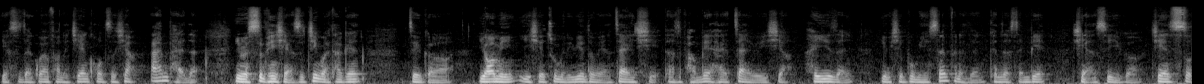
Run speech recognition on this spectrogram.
也是在官方的监控之下安排的。因为视频显示，尽管他跟这个姚明一些著名的运动员在一起，但是旁边还站有一些黑衣人，有些不明身份的人跟在身边。显然是一个监视。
